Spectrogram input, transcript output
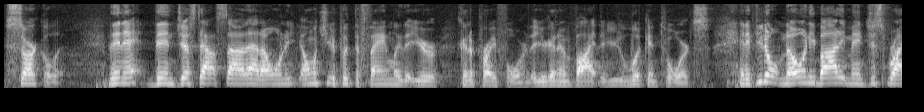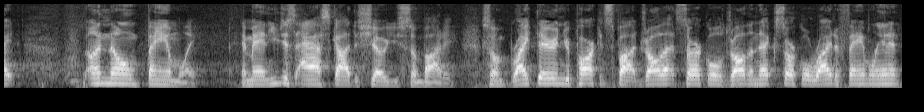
Circle it. Then, then just outside of that, I want, I want you to put the family that you're going to pray for, that you're going to invite, that you're looking towards. And if you don't know anybody, man, just write unknown family. And man, you just ask God to show you somebody. So right there in your parking spot, draw that circle, draw the next circle, write a family in it.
